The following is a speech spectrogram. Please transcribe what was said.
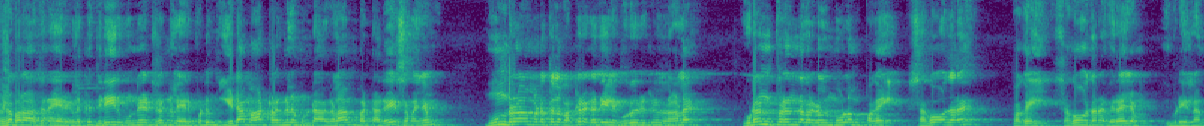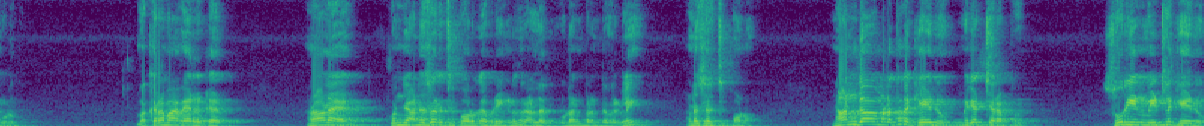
ரிஷபராசனையர்களுக்கு திடீர் முன்னேற்றங்கள் ஏற்படும் இடமாற்றங்களும் உண்டாகலாம். பட் அதே சமயம் மூன்றாம் இடத்துல வக்கரகதியில் குரு இருக்கிறதுனால உடன் பிறந்தவர்கள் மூலம் பகை சகோதர பகை சகோதர விரயம் இப்படியெல்லாம் கொடுக்கும். வக்கரமாக வேறு இருக்காது. அதனால் கொஞ்சம் அனுசரித்து போகிறது அப்படிங்கிறது நல்லது. உடன் பிறந்தவர்களை அனுசரித்து போகணும். நான்காம் இடத்துல கேது மிகச்சிறப்பு சூரியன் வீட்டில் கேது.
